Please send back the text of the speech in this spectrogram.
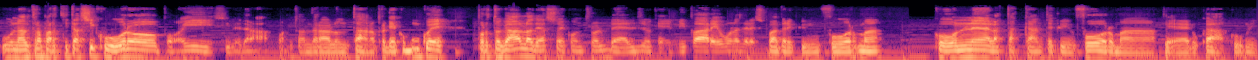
un'altra partita sicuro, poi si vedrà quanto andrà lontano, perché comunque Portogallo adesso è contro il Belgio, che mi pare una delle squadre più in forma, con l'attaccante più in forma, che è Lukaku,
